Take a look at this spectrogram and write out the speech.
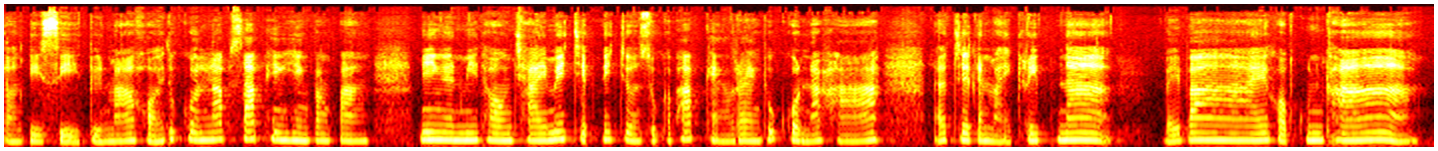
ตอนตีสี่ตื่นมาขอให้ทุกคนรับทรัพย์เฮงๆ ปังๆ มีเงินมีทองใช้ไม่เจ็บไม่จนสุขภาพแข็งแรงทุกคนนะคะ แล้วเจอกันใหม่คลิปหน้า บ๊ายบาย ขอบคุณค่ะ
